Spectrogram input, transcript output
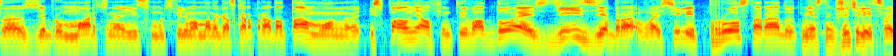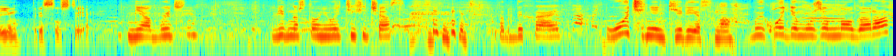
э, зебру Мартина из мультфильма «Мадагаскар». Правда, там он исполнял финты водой, а здесь зебра Василий просто радует местных жителей своим присутствием. Необычно. Видно, что у него тихий час. Отдыхает. Очень интересно. Мы ходим уже много раз.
